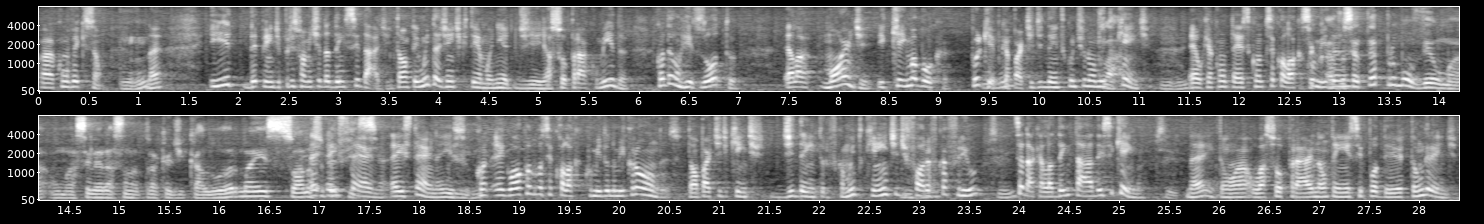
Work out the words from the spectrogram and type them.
a convecção, Uhum. né? E depende principalmente da densidade. Então, tem muita gente que tem a mania de assoprar a comida. Quando é um risoto, ela morde e queima a boca. Por quê? Porque a parte de dentro continua muito Uhum. Claro. Uhum. quente. É o que acontece quando você coloca Você, comida... você até promoveu uma, uma aceleração na troca de calor, mas só na É, é superfície. Uhum. externa, é externa, isso. Quan- É igual quando você coloca comida no micro-ondas. Então a parte de quente de dentro fica muito quente, de fora fica frio. Você dá aquela dentada e se queima. Uhum. Sim. Né? Então a- o assoprar não tem esse poder tão grande.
